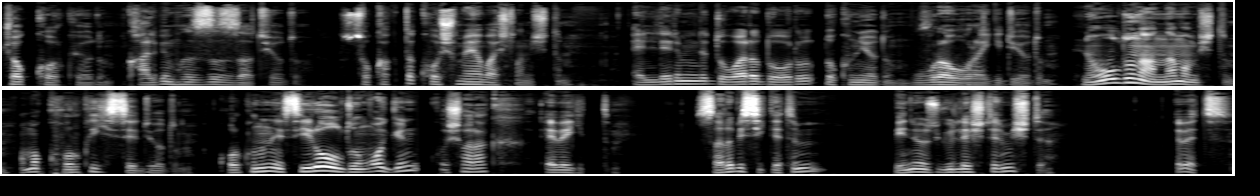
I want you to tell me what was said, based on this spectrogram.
çok korkuyordum. Kalbim hızlı hızlı atıyordu. Sokakta koşmaya başlamıştım. Ellerimle duvara doğru dokunuyordum. Vura vura gidiyordum. Ne olduğunu anlamamıştım ama korku hissediyordum. Korkunun esiri olduğum o gün koşarak eve gittim. Sarı bisikletim beni özgürleştirmişti. Evet,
